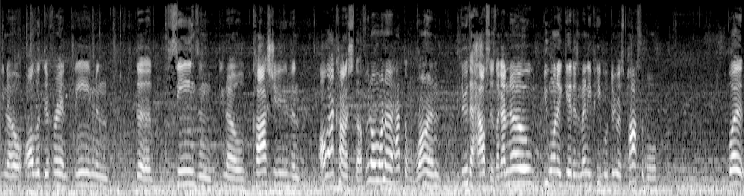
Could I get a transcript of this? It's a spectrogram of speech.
you know, all the different theme and the scenes and, you know, costumes and all that kind of stuff. We don't want to have to run through the houses. Like, I know you want to get as many people through as possible, but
